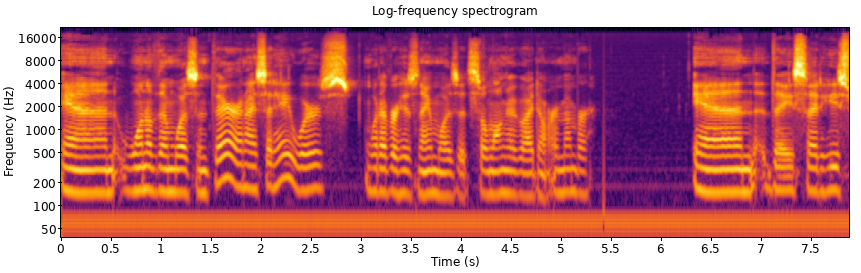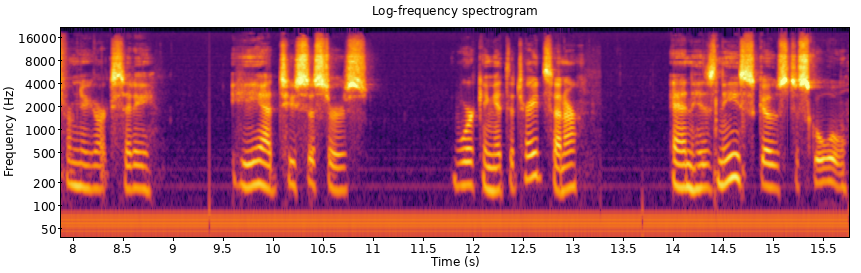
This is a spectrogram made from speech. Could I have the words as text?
and one of them wasn't there. And I said, Hey, where's whatever his name was? It's so long ago, I don't remember. And they said, He's from New York City. He had two sisters working at the trade center, and his niece goes to school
